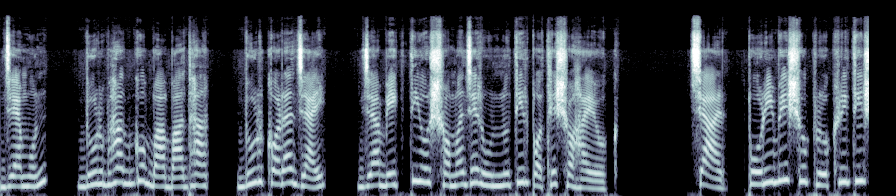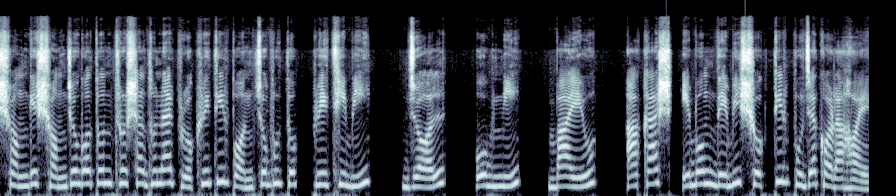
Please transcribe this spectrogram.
যেমন, দুর্ভাগ্য বা বাধা, দূর করা যায়, যা ব্যক্তি ও সমাজের উন্নতির পথে সহায়ক। চার, পরিবেশ ও প্রকৃতির সঙ্গে সংযোগতন্ত্র সাধনায় প্রকৃতির পঞ্চভূত, পৃথিবী, জল, অগ্নি বায়ু, আকাশ এবং দেবী শক্তির পূজা করা হয়।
